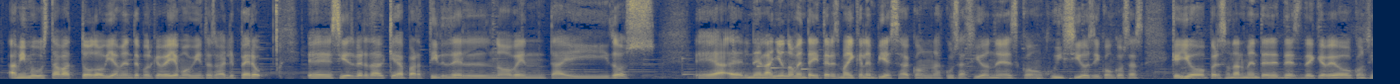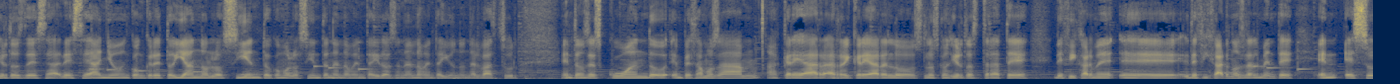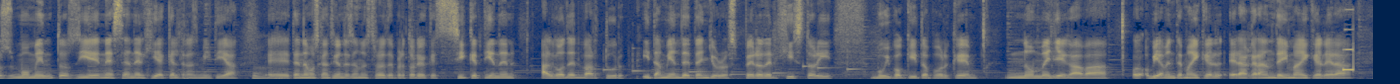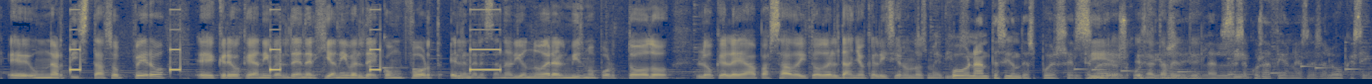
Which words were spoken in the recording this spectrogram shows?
a mí me gustaba todo, obviamente, porque veía movimientos de baile, pero eh, sí es verdad que a partir del 92... eh, en el año 93 Michael empieza con acusaciones, con juicios y con cosas que yo personalmente desde que veo conciertos de, ese año en concreto ya no lo siento como lo siento en el 92, en el 91, en el Bad Tour. Entonces cuando empezamos a, a crear, a recrear los, los conciertos, traté de fijarme, eh, de fijarnos realmente en esos momentos y en esa energía que él transmitía. Eh, tenemos canciones en nuestro repertorio que sí que tienen algo del Bar Tour y también de Dangerous, pero del History muy poquito porque no me llegaba. Obviamente Michael era grande y Michael era eh, un artistazo, pero eh, creo que a nivel de energía, a nivel de confort, él en el escenario no era el mismo por todo lo que le ha pasado y todo el daño que le hicieron los medios. Fue un antes y un después el Sí, tema de los juicios, exactamente, ¿eh? La- las sí. acusaciones, desde luego que sí.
